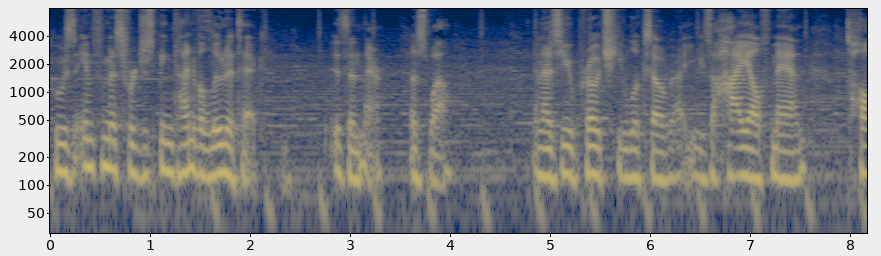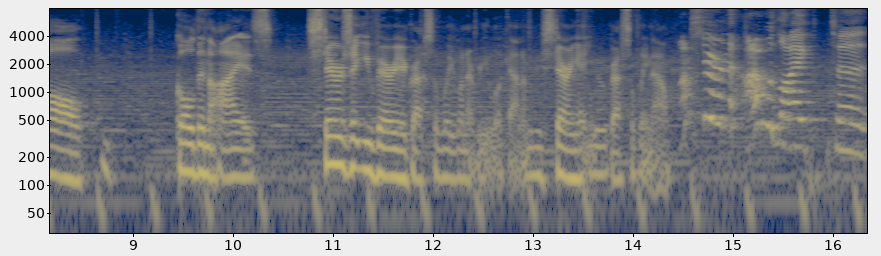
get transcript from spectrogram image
who is infamous for just being kind of a lunatic, is in there as well. And as you approach, he looks over at you. He's a high elf man, tall, golden eyes, stares at you very aggressively whenever you look at him. He's staring at you aggressively now. I'm staring. I would like to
